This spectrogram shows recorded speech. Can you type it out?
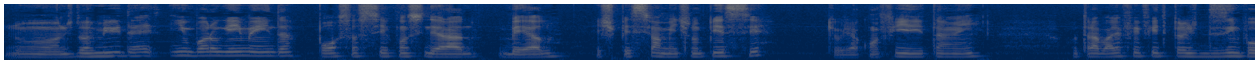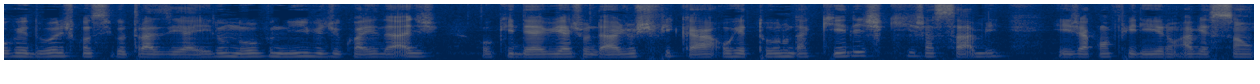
no ano de 2010. E embora o game ainda possa ser considerado belo, especialmente no PC, que eu já conferi também, o trabalho foi feito pelos desenvolvedores, conseguiu trazer a ele um novo nível de qualidade, o que deve ajudar a justificar o retorno daqueles que já sabem e já conferiram a versão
